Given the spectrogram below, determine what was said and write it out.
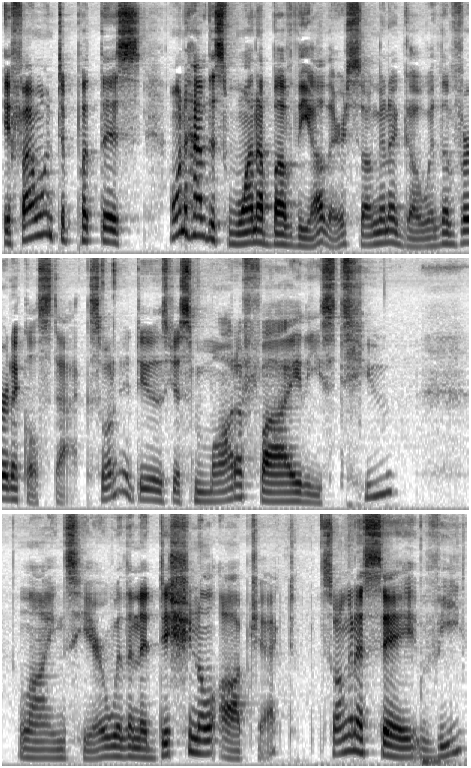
if I want to put this, I want to have this one above the other, so I'm going to go with a vertical stack. So what I'm going to do is just modify these two lines here with an additional object. So I'm going to say v,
